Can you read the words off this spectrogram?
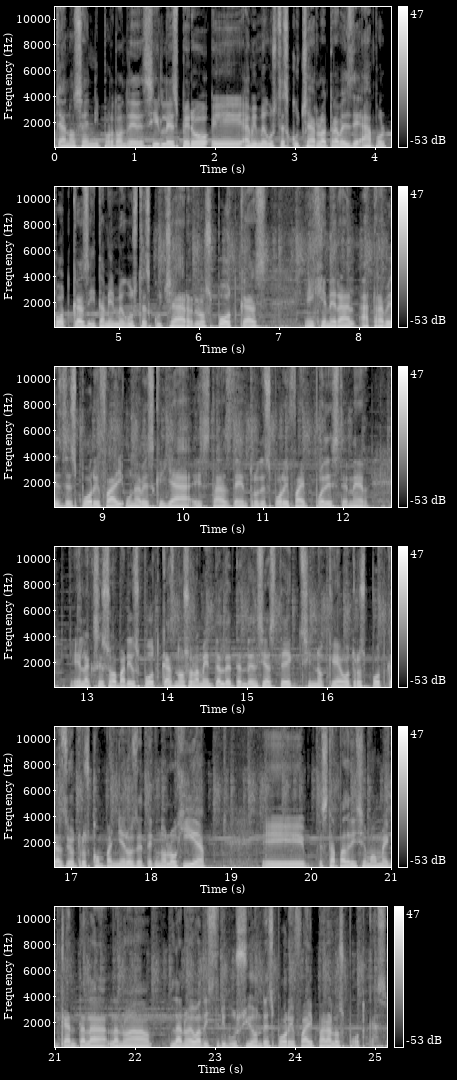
Ya no sé ni por dónde decirles, pero eh, a mí me gusta escucharlo a través de Apple Podcast y también me gusta escuchar los podcasts en general a través de Spotify. Una vez que ya estás dentro de Spotify, puedes tener el acceso a varios podcasts, no solamente al de Tendencias Tech, sino que a otros podcasts de otros compañeros de tecnología. Eh, está padrísimo, me encanta la, nueva, la nueva distribución de Spotify para los podcasts.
